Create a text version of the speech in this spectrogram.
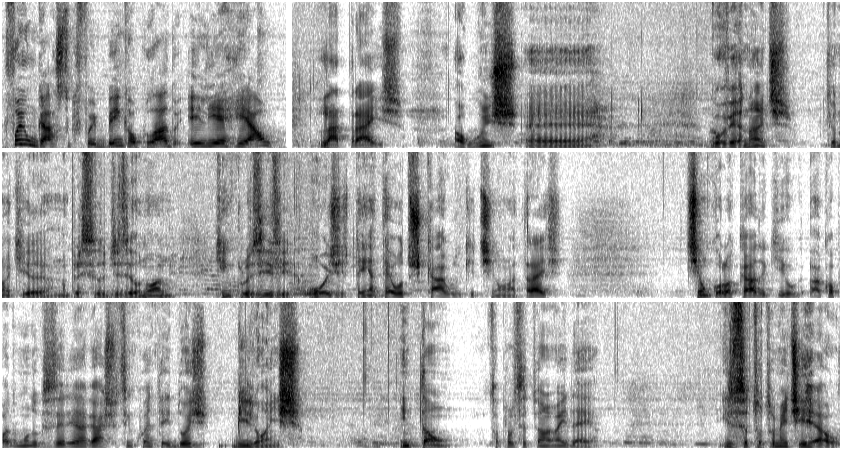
Foi um gasto que foi bem calculado? Ele é real? Lá atrás, alguns é, governantes, que eu não, aqui não preciso dizer o nome, que inclusive hoje tem até outros cargos do que tinham lá atrás, tinham colocado que a Copa do Mundo seria gasto 52 bilhões. Então, só para você ter uma ideia, isso é totalmente irreal.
